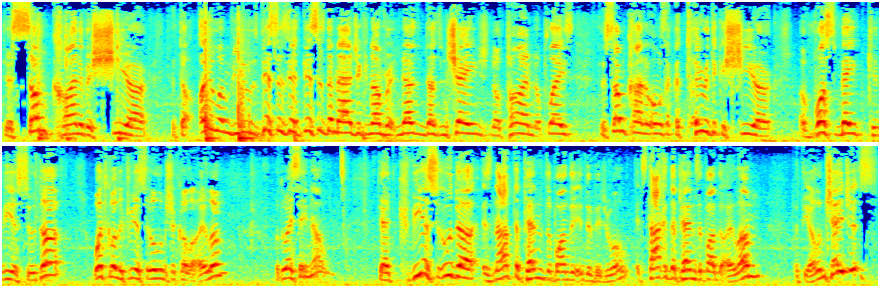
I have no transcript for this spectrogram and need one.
There's some kind of a shear that the oilam views. This is it. This is the magic number. It never doesn't change. No time, no place. There's some kind of almost like a Torah shear of what's made kviya suda. What's called the kviya ulam shakala oilam? What do I say? No that Kviya Suda is not dependent upon the individual. Its taka depends upon the Olam, but the Olam changes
